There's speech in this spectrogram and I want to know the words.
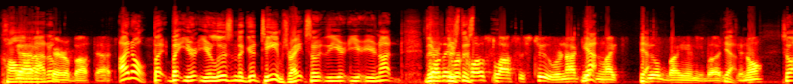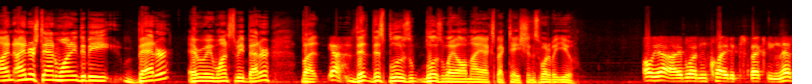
I Colorado. don't care about that. I know, but but you're you're losing the good teams, right? So you're you're you're not. There, well, they were this- close losses too. We're not Yeah. getting like Yeah. killed by anybody. Yeah. You know. So I, I understand wanting to be better. Everybody wants to be better, but Yeah. th- this blows blows away all my expectations. What about you? Oh yeah, I wasn't quite expecting this,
